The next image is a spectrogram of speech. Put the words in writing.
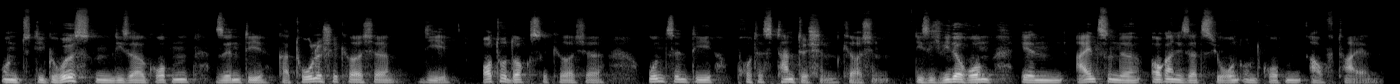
Und die größten dieser Gruppen sind die katholische Kirche, die orthodoxe Kirche und sind die protestantischen Kirchen, die sich wiederum in einzelne Organisationen und Gruppen aufteilen.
